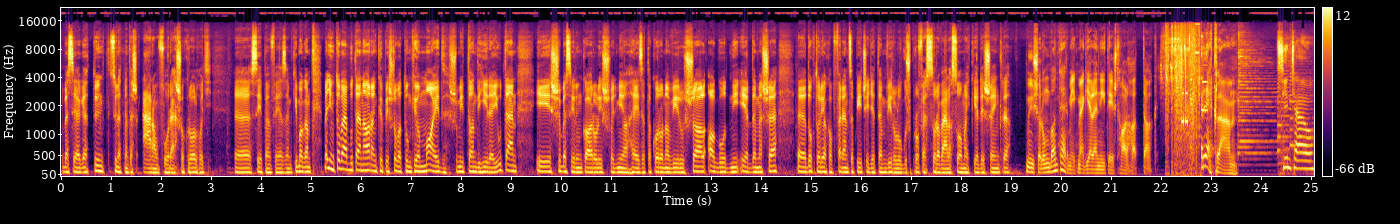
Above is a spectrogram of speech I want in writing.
beszélgettünk, szünetmentes áramforrásokról, hogy szépen fejezem ki magam. Megyünk tovább, utána aranyköpés rovatunk jön majd Schmidt Andi hírei után, és beszélünk arról is, hogy mi a helyzet a koronavírussal, aggódni érdemese. Dr. Jakab Ferenc, a Pécsi Egyetem virológus professzora válaszol majd kérdéseinkre. Műsorunkban termék megjelenítést hallhattak. Reklám Xin chào,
